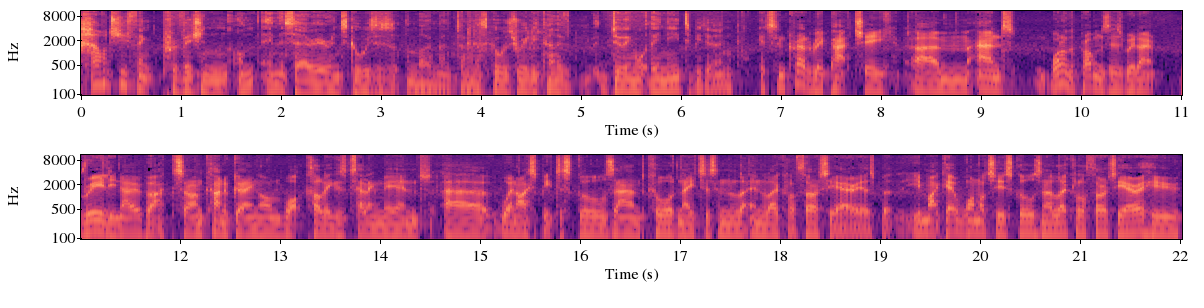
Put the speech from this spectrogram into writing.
How do you think provision on in this area in schools is at the moment? I mean, the schools really kind of doing what they need to be doing? It's incredibly patchy, um, and one of the problems is we don't really know. But I, so I'm kind of going on what colleagues are telling me, and uh, when I speak to schools and coordinators in in local authority areas. But you might get one or two schools in a local authority area who.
